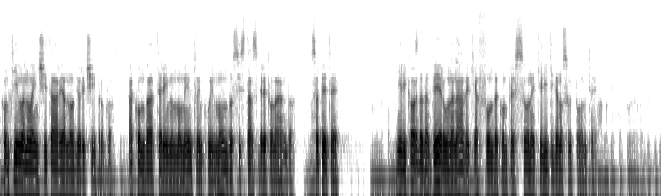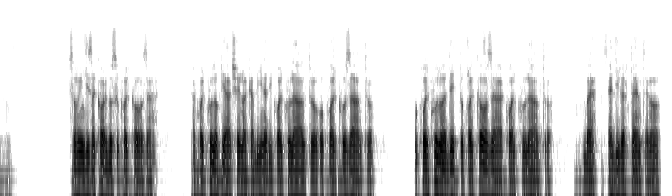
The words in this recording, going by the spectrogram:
continuano a incitare all'odio reciproco, a combattere in un momento in cui il mondo si sta sgretolando. Sapete, mi ricorda davvero una nave che affonda con persone che litigano sul ponte. Sono in disaccordo su qualcosa. A qualcuno piace la cabina di qualcun altro o qualcos'altro o qualcuno ha detto qualcosa a qualcun altro. Beh, è divertente, no?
